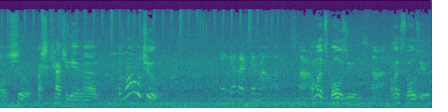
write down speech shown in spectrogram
Oh shoot! I should catch you getting mad. What's wrong with you? I'm gonna expose you. Stop. I'm gonna expose you.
